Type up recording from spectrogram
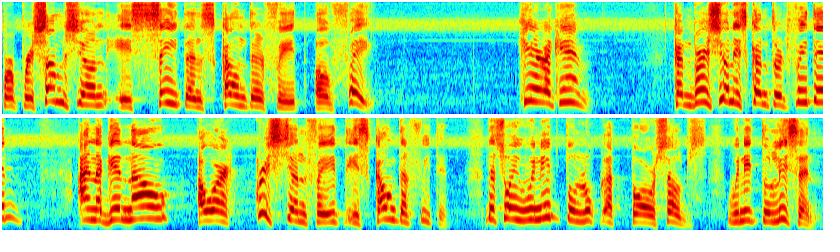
for presumption is Satan's counterfeit of faith. Here again, conversion is counterfeited, and again now, our Christian faith is counterfeited. That's why we need to look at to ourselves. We need to listen.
